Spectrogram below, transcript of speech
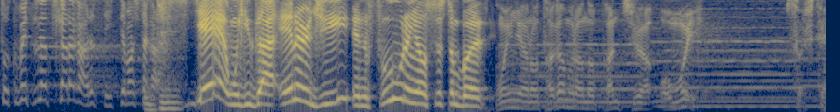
なるか高村さんなら大丈夫ですチャンピオンには特別な力があるって言ってましたから Yeah, when you got energy and food in your system, but 今夜の高村のパンチは重いそして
